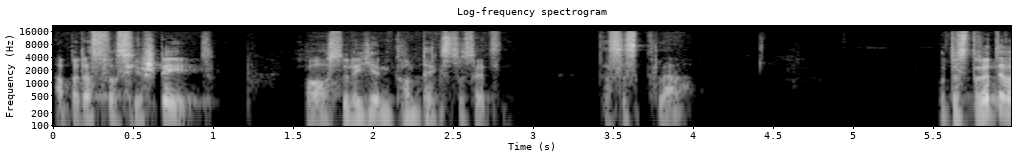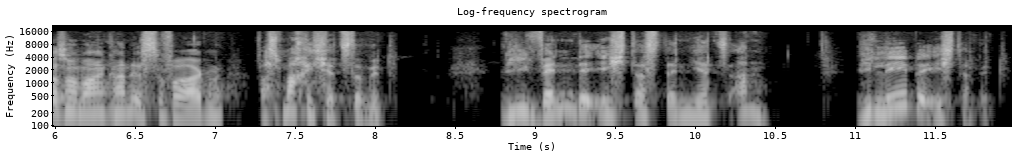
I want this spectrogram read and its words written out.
Aber das, was hier steht, brauchst du nicht in den Kontext zu setzen. Das ist klar. Und das Dritte, was man machen kann, ist zu fragen, was mache ich jetzt damit? Wie wende ich das denn jetzt an? Wie lebe ich damit?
